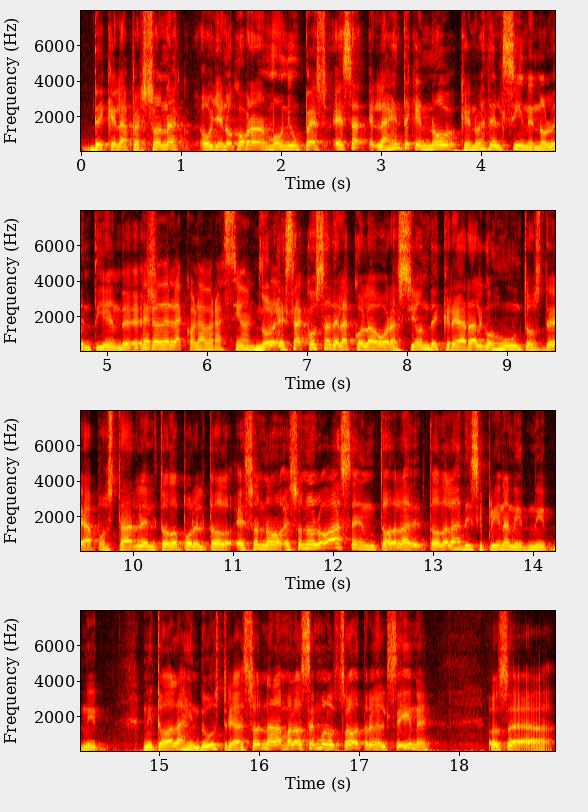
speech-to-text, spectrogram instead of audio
de que la persona, oye, no cobran ni un peso. Esa, la gente que no, que no es del cine no lo entiende. Pero de la colaboración. No, Esa cosa de la colaboración, de crear algo juntos, de apostarle el todo por el todo. Eso no, eso no lo hacen todas las, todas las disciplinas ni, ni, ni, todas las industrias. Eso nada más lo hacemos nosotros en el cine. O sea.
